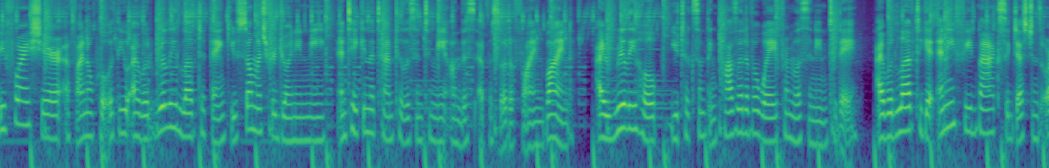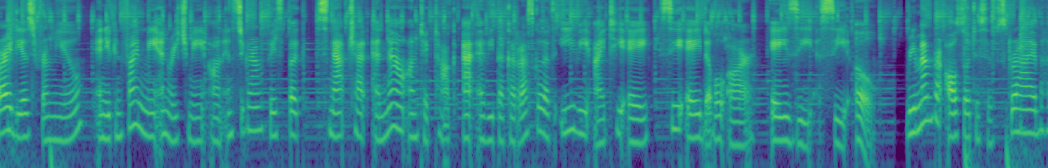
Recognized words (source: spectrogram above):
Before I share a final quote with you, I would really love to thank you so much for joining me and taking the time to listen to me on this episode of Flying Blind. I really hope you took something positive away from listening today. I would love to get any feedback, suggestions, or ideas from you, and you can find me and reach me on Instagram, Facebook, Snapchat, and now on TikTok at Evita Carrazco. That's E V I T A C A R R A Z C O. Remember also to subscribe,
